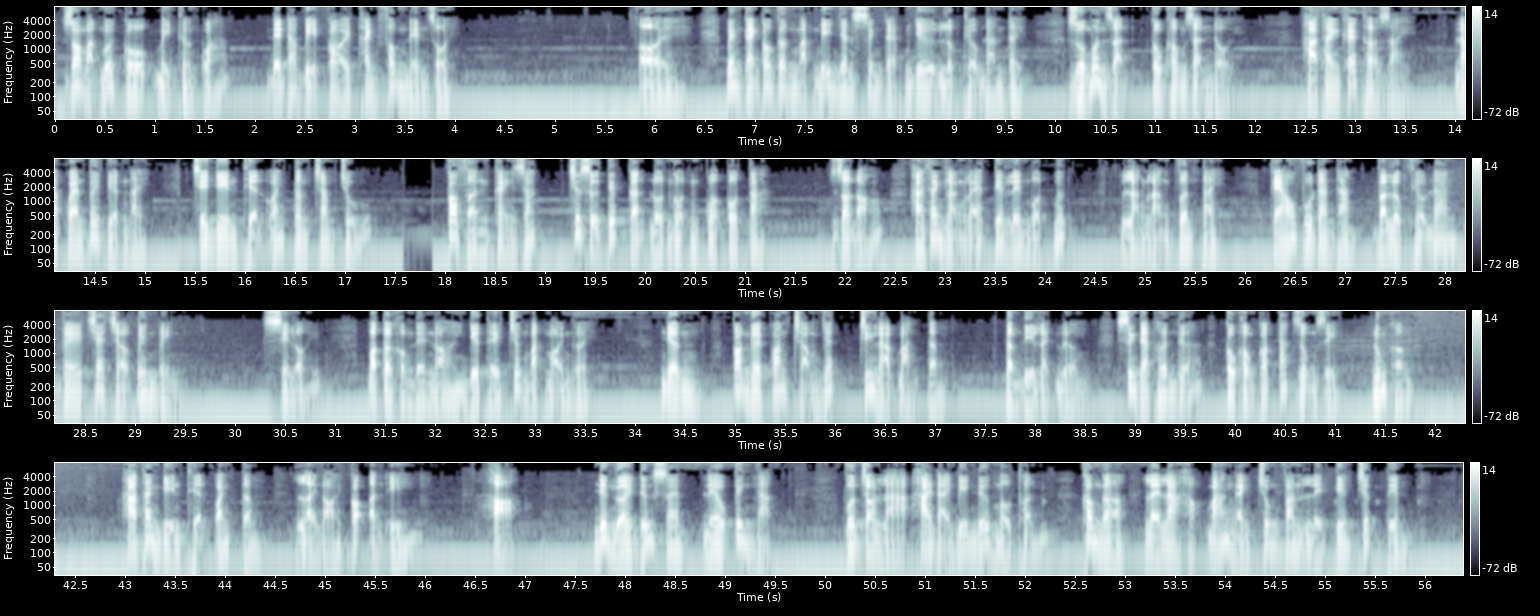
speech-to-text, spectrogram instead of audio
Do mặt mũi cô bình thường quá Nên đã bị coi thành phong nền rồi. Ôi, Bên cạnh có gương mặt mỹ nhân xinh đẹp Như lục thiệu đan đây, Dù muốn giận cũng không giận nổi. Hà Thanh khẽ thở dài, Đã quen với việc này chỉ nhìn thiện oanh tâm chăm chú. Có phần cảnh giác Trước sự tiếp cận đột ngột của cô ta. Do đó, Hà Thanh lặng lẽ tiến lên một bước, Lặng lặng vươn tay, Kéo Vu Đan Đan và Lục Thiệu Đan Về che chở bên mình. Xin lỗi, Bọn tôi không nên nói như thế trước mặt mọi người. Nhưng con người quan trọng nhất Chính là bản tâm. Tâm đi lệch đường, Xinh đẹp hơn nữa Cũng không có tác dụng gì, Đúng không? Hà Thanh nhìn thiện oánh tâm Lời nói có ẩn ý. Hả? Những người đứng xem đều kinh ngạc. Vốn cho là hai đại mỹ nữ mâu thuẫn, Không ngờ lại là học bá ngành trung văn lên tiếng trước tiên.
